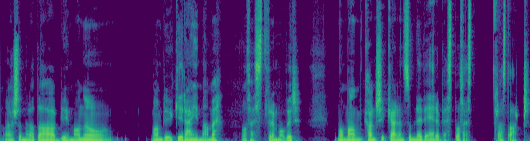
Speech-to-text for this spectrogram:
Og jeg skjønner at da blir man jo Man blir jo ikke regna med på fest fremover. Når man kanskje ikke er den som leverer best på fest fra start.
